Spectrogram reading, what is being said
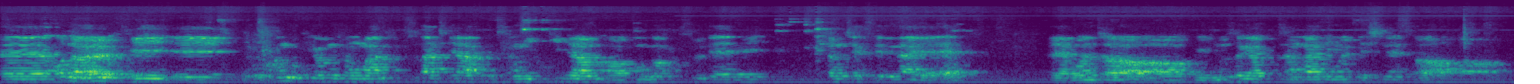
에, 오늘 우리 이, 한국 해운항만 수단치연합회 창립 기념 어, 공동학술대회 및 정책 세미나에 에, 먼저 어, 우리 문성혁 장관님을 대신해서 어,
